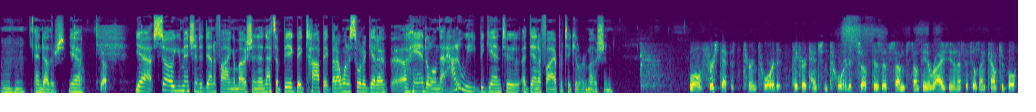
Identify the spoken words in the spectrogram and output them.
Mm-hmm. And others, yeah. yeah. yeah. Yeah, so you mentioned identifying emotion, and that's a big, big topic, but I want to sort of get a, a handle on that. How do we begin to identify a particular emotion? Well, the first step is to turn toward it, take our attention toward it. So if there's a, some something arising in us that feels uncomfortable,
